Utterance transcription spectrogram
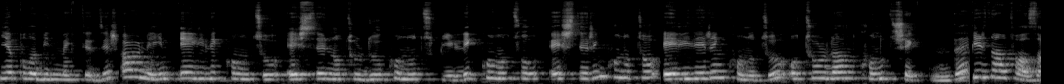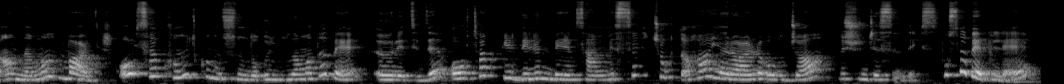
yapılabilmektedir. Örneğin evlilik konutu, eşlerin oturduğu konut, birlik konutu, eşlerin konutu, evlilerin konutu, oturulan konut şeklinde birden fazla anlamı vardır. Oysa konut konusunda uygulamada ve öğretide ortak bir dilin benimsenmesi çok daha yararlı olacağı düşüncesindeyiz. Bu sebeple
